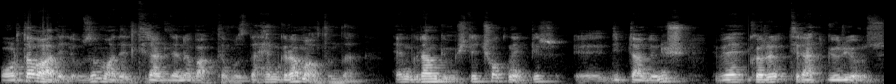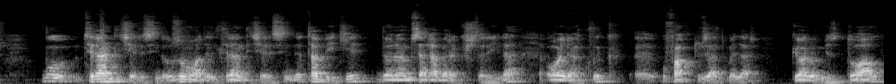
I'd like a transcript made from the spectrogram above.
orta vadeli, uzun vadeli trendlerine baktığımızda hem gram altında hem gram gümüşte çok net bir e, dipten dönüş ve yukarı trend görüyoruz. Bu trend içerisinde, uzun vadeli trend içerisinde tabii ki dönemsel haber akışlarıyla oynaklık, e, ufak düzeltmeler görmemiz doğal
